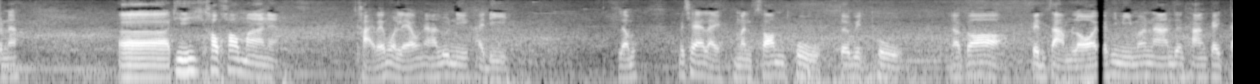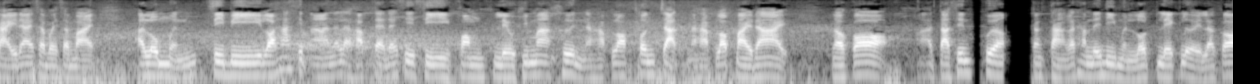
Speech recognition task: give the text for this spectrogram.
นนะเอ่อที่เข้าเข้ามาเนี่ย ขายไปหมดแล้วนะรุ่นนี้ขายดี แล้วไม่ใช่อะไรมันซ่อมถูกเซอร์วิสถูก แล้วก็เป็น 300 ที่มีม้อน้ำเดินทางไกลๆได้สบายๆ อารมณ์เหมือน CB 150R นั่นแหละครับ แต่ได้ CC ความเร็วที่มากขึ้นนะครับ รอบต้นจัดนะครับ รอบปลายได้ แล้วก็อัตราสิ้นเปลืองต่างๆ ก็ทำได้ดีเหมือนรถเล็กเลย แล้วก็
